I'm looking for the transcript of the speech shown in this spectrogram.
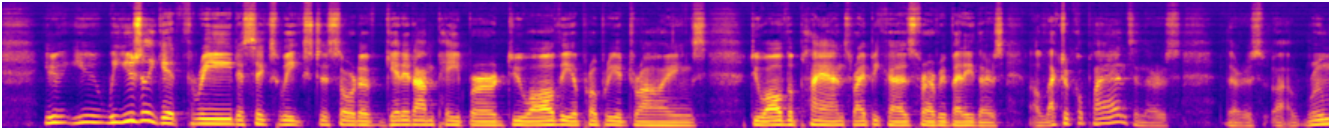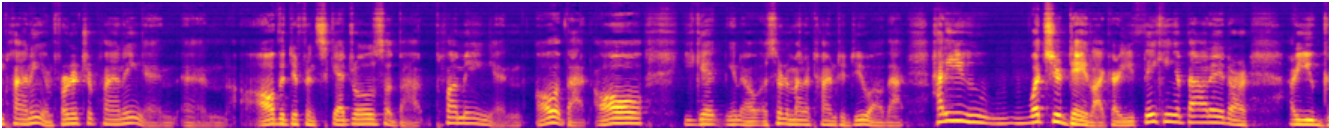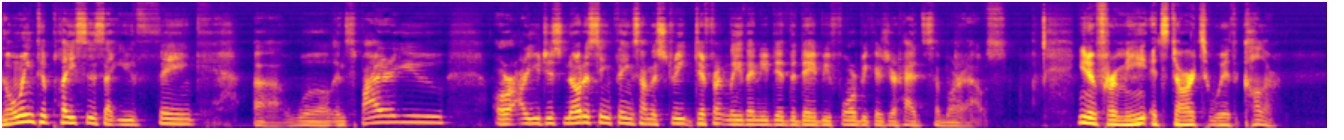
You you we usually get three to six weeks to sort of get it on paper, do all the appropriate drawings, do all the plans, right? Because for everybody, there's electrical plans and there's there's uh, room planning and furniture planning and and all the different schedules about plumbing and all of that. All you get you know a certain amount of time to do all that. How do you what's your day like? Are you thinking about it? Or are you going to places that you think uh, will inspire you? Or are you just noticing things on the street differently than you did the day before because your head's somewhere else? You know, for me, it starts with color.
